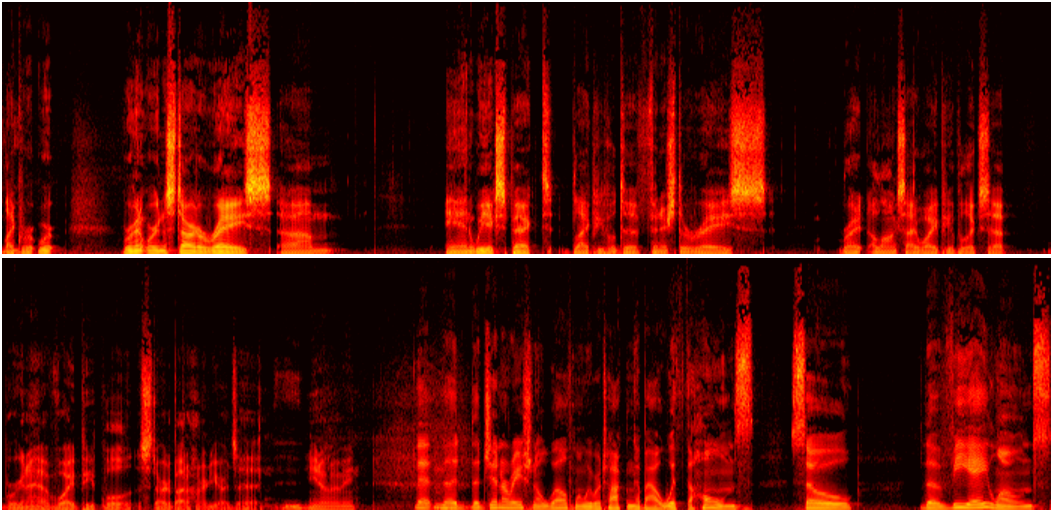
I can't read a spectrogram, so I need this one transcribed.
Like we're we're we're gonna we're gonna start a race um, and we expect black people to finish the race right alongside white people except we're gonna have white people start about 100 yards ahead. Mm-hmm. You know what i mean? The, the the generational wealth when we were talking about with the homes. So the VA loans,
